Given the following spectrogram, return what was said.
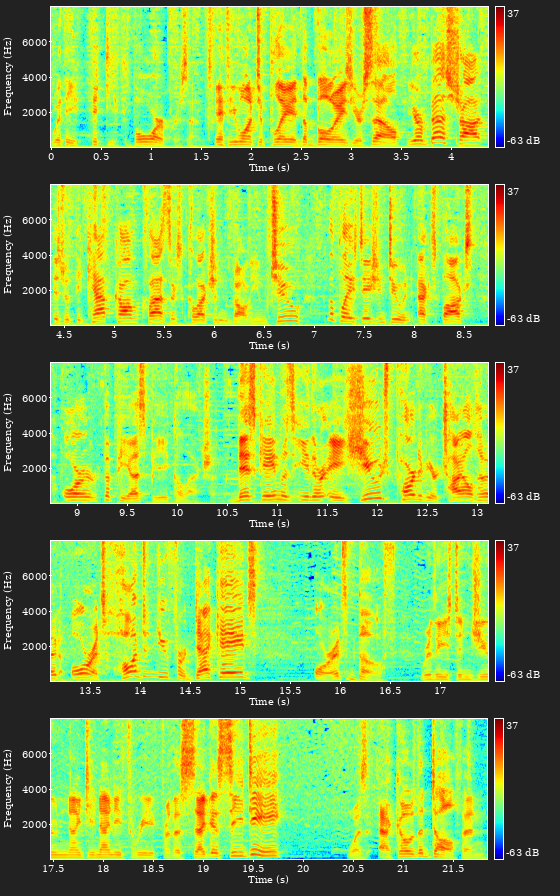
with a 54%. If you want to play the boys yourself, your best shot is with the Capcom Classics Collection Volume 2 for the PlayStation 2 and Xbox, or the PSP collection. This game was either a huge part of your childhood or it's haunted you for decades, or it's both. Released in June 1993 for the Sega CD, was Ecco the Dolphin.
